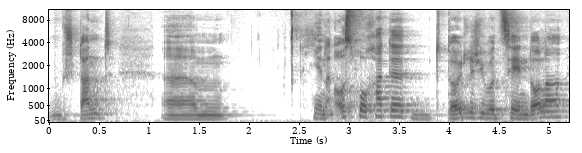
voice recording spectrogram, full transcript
bestand, ähm, hier einen Ausbruch hatte, deutlich über 10 Dollar.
